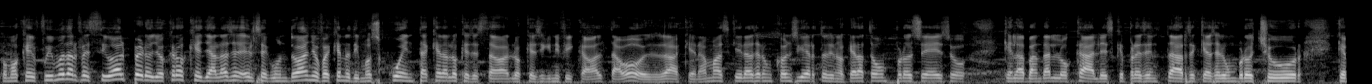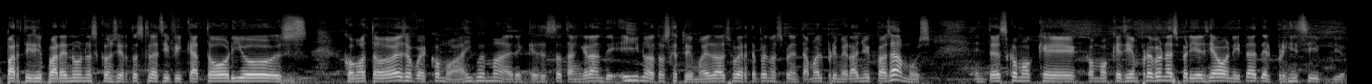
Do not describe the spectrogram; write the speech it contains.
como que fuimos al festival, pero yo creo que ya el segundo año fue que nos dimos cuenta que era lo que se estaba, lo que significaba altavoz, o sea, que era más que ir a hacer un concierto, sino que era todo un proceso, que las bandas locales, que presentarse, que hacer un brochure, que participar en unos conciertos clasificatorios, como todo eso fue como, ay, güey madre, ¿qué es esto tan grande? Y nosotros que tuvimos esa suerte, pues nos presentamos el primer año y pasamos. Entonces como que, como que siempre fue una experiencia bonita desde el principio.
